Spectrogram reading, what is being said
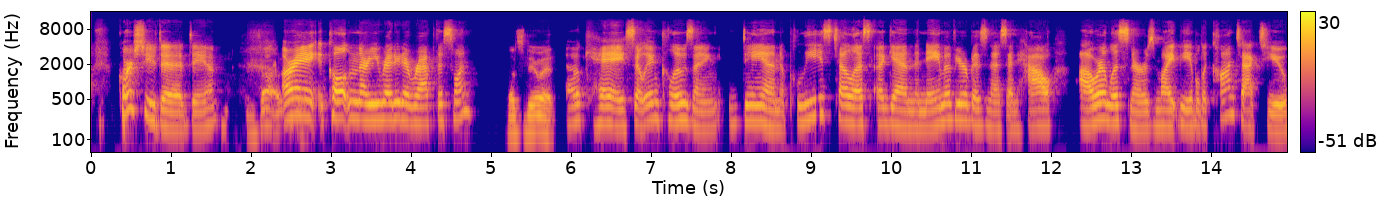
of course you did, Dan. All right, Colton, are you ready to wrap this one? Let's do it. Okay, so in closing, Dan, please tell us again the name of your business and how our listeners might be able to contact you.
